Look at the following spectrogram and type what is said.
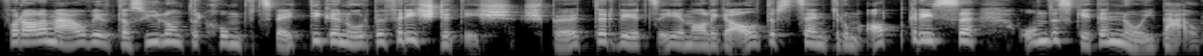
Vor allem auch, weil die Asylunterkunft Wettigen nur befristet ist. Später wird das ehemalige Alterszentrum abgerissen und es gibt einen Neubau.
